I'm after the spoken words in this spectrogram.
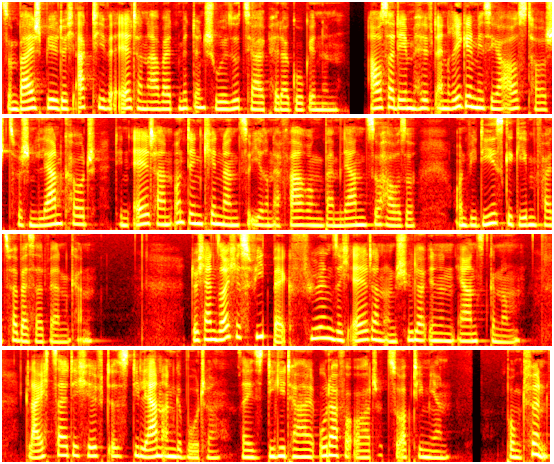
zum Beispiel durch aktive Elternarbeit mit den Schulsozialpädagoginnen. Außerdem hilft ein regelmäßiger Austausch zwischen Lerncoach, den Eltern und den Kindern zu ihren Erfahrungen beim Lernen zu Hause und wie dies gegebenenfalls verbessert werden kann. Durch ein solches Feedback fühlen sich Eltern und Schülerinnen ernst genommen. Gleichzeitig hilft es, die Lernangebote, sei es digital oder vor Ort, zu optimieren. Punkt 5.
